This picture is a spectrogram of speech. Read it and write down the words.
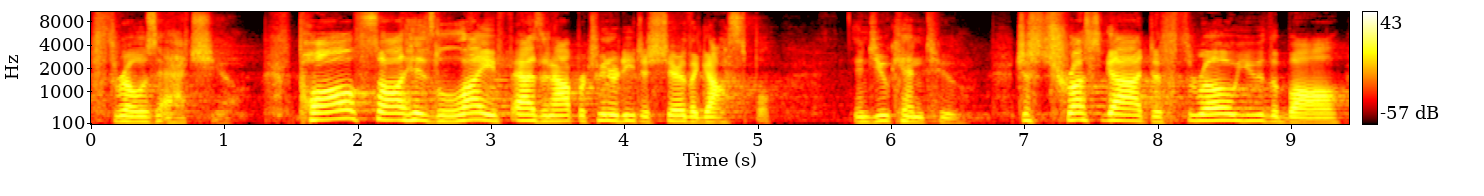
throws at you. Paul saw his life as an opportunity to share the gospel and you can too. Just trust God to throw you the ball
